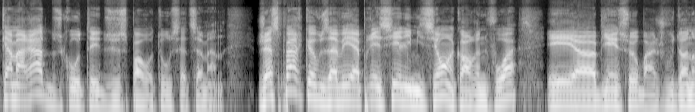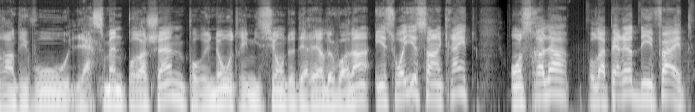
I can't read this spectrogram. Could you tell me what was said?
camarades du côté du sport auto cette semaine. J'espère que vous avez apprécié l'émission encore une fois. Et euh, bien sûr, ben, je vous donne rendez-vous la semaine prochaine pour une autre émission de Derrière le volant. Et soyez sans crainte, on sera là pour la période des fêtes.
